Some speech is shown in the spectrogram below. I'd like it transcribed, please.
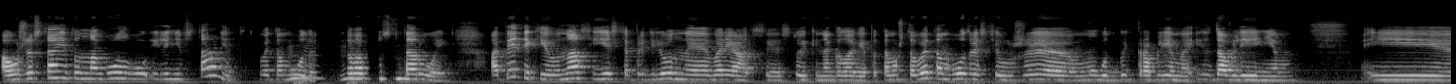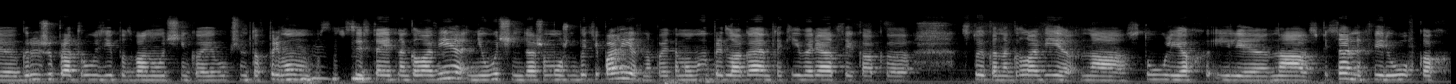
А уже встанет он на голову или не встанет в этом возрасте, это вопрос второй. Опять-таки у нас есть определенные вариации стойки на голове, потому что в этом возрасте уже могут быть проблемы и с давлением, и грыжи протрузии позвоночника, и, в общем-то, в прямом смысле стоять на голове не очень даже может быть и полезно, поэтому мы предлагаем такие вариации, как э, стойка на голове на стульях или на специальных веревках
